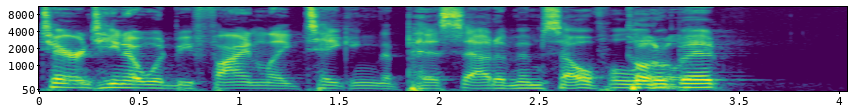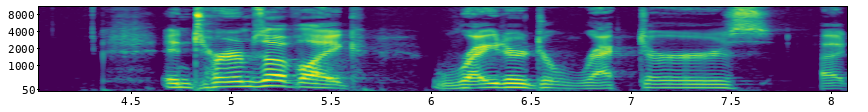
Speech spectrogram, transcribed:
Tarantino would be fine like taking the piss out of himself a little bit. In terms of like writer directors, I,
